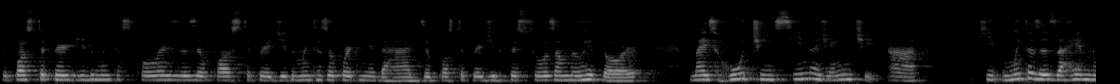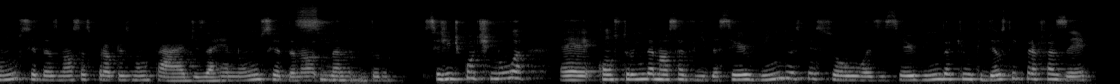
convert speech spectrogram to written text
Eu posso ter perdido muitas coisas, eu posso ter perdido muitas oportunidades, eu posso ter perdido pessoas ao meu redor. Mas Ruth ensina a gente a que muitas vezes a renúncia das nossas próprias vontades, a renúncia da, no, da do, se a gente continua é, construindo a nossa vida, servindo as pessoas e servindo aquilo que Deus tem para fazer,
